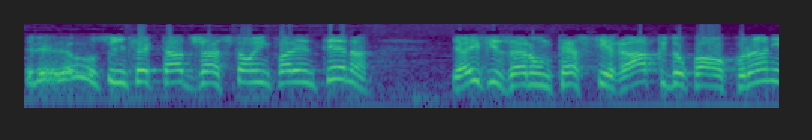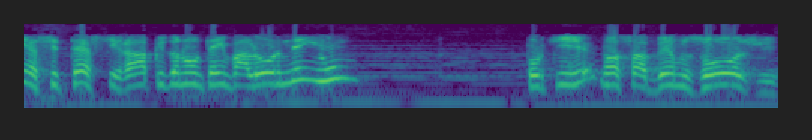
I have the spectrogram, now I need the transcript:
ele, os infectados já estão em quarentena. E aí fizeram um teste rápido com a Ucrânia. Esse teste rápido não tem valor nenhum, porque nós sabemos hoje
